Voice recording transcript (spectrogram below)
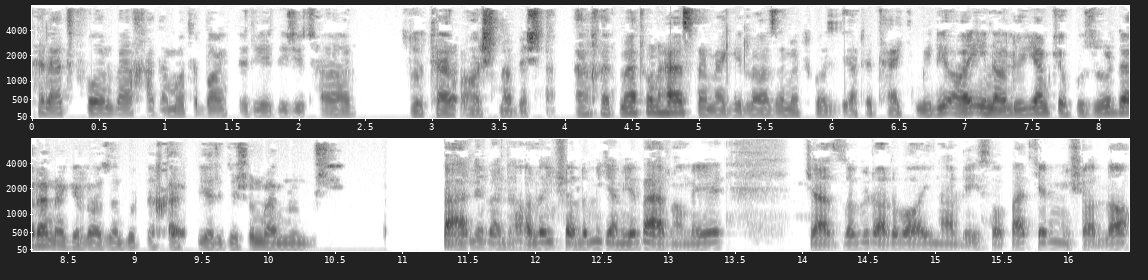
پلتفرم و خدمات بانکداری دیجیتال زودتر آشنا بشن. در خدمتون هستم. اگه لازم توضیحات تکمیلی آقای اینالویی هم که حضور دارن. اگه لازم بود به خط بیاریدشون ممنون میشم بله بله. حالا انشالله میگم یه برنامه جذابی رو با آقای نالوی صحبت کردیم. انشالله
